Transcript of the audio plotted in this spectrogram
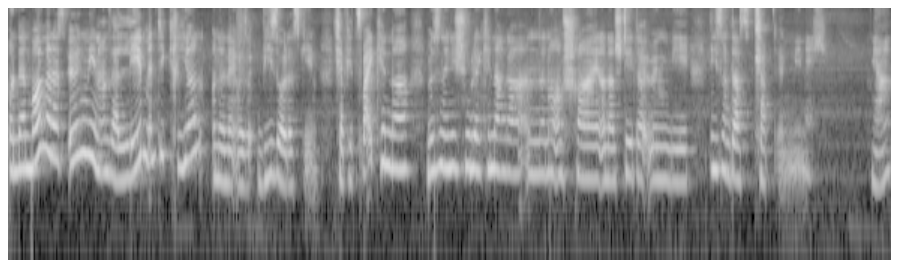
Und dann wollen wir das irgendwie in unser Leben integrieren und dann denken wir so, wie soll das gehen? Ich habe hier zwei Kinder, müssen in die Schule, Kindergarten, nur am Schreien und dann steht da irgendwie, dies und das klappt irgendwie nicht. Ja,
